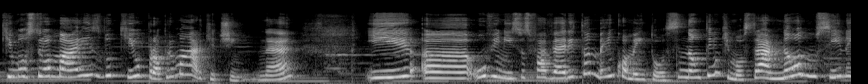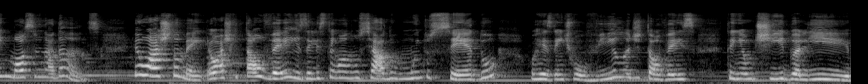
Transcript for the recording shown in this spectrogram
que mostrou mais do que o próprio marketing, né? E uh, o Vinícius Faveri também comentou: se não tem o que mostrar, não anuncie nem mostre nada antes. Eu acho também. Eu acho que talvez eles tenham anunciado muito cedo o Resident Evil Village, talvez tenham tido ali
